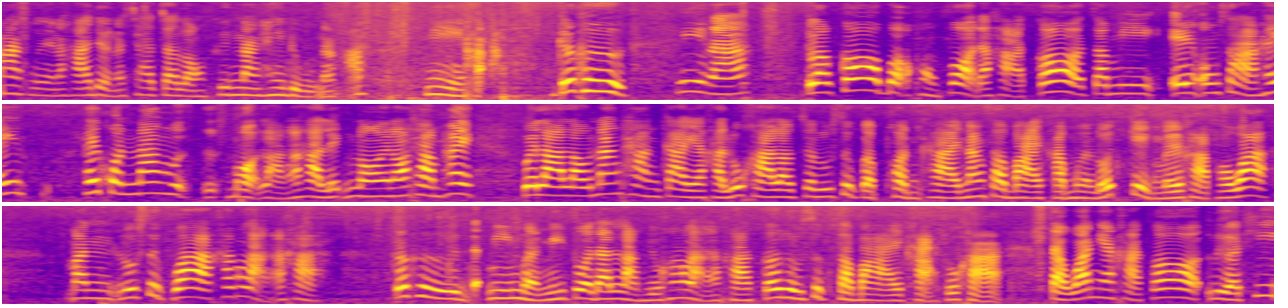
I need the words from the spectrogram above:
มากๆเลยนะคะ เดี๋ยวนัชชาจะลองขึ้นนั่งให้ดูนะคะ นี่ค่ะ ก็คือนี่นะแล้วก็เบาะของฟอร์ดอะค่ะก็จะมีเององศาให้ ให้คนนั่งเบาะหลังอะค่ะ เล็กน้อยเนาะทำให้เวลาเรานั่งทางไกลอะค่ะ ลูกค้าเราจะรู้สึกแบบผ่อนคลายนั่งสบายค่ะเหมือนรถเก่งเลยค่ะ เพราะว่ามันรู้สึกว่าข้างหลังอะค่ะ ก็คือมีเหมือนมีตัวดันหลังอยู่ข้างหลังนะคะก็รู้สึกสบายค่ะ ลูกค้า แต่ว่าเนี่ยค่ะก็เหลือที่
